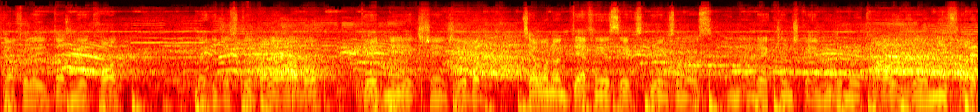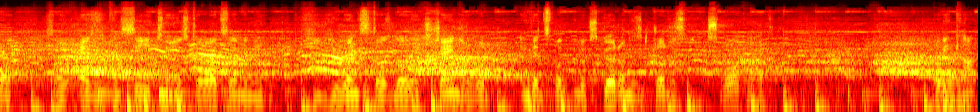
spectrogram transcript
careful that he doesn't get caught like he just did by the elbow. Good knee exchange here, but Taiwan definitely has the experience in those in, in that clinch game. He's a Murakawa, he's a knee fighter, so as you can see, he turns towards him and he, he, he wins those little exchanges, what, and that's what looks good on his judges' scorecard. But he can't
